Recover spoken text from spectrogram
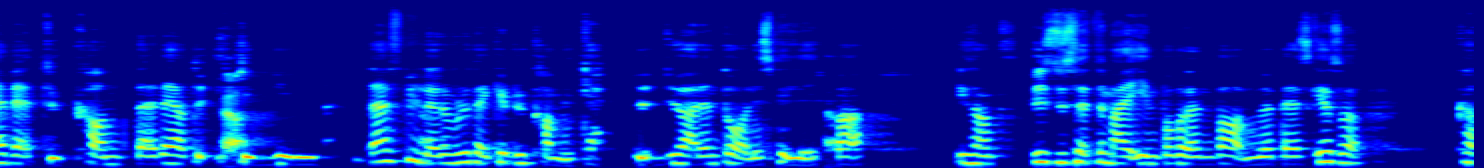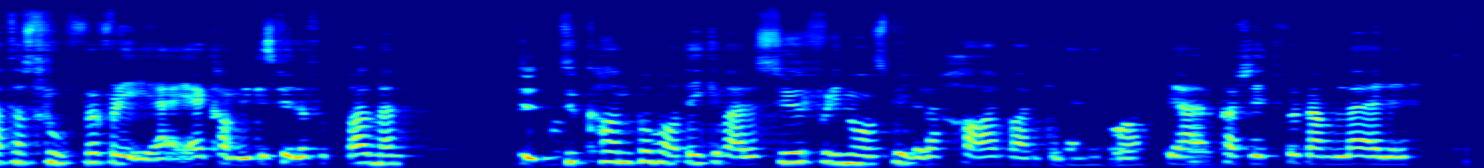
Jeg vet du kan. Det er det at du ikke vil. Det er spillere hvor du tenker 'du kan ikke'. Du, du er en dårlig spiller. Ja? Hvis du setter meg inn på den banen med PSG, så katastrofe, fordi jeg, jeg kan ikke spille fotball. Men du, du kan på en måte ikke være sur, fordi noen spillere har bare ikke det nivået. De er kanskje litt for gamle eller for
